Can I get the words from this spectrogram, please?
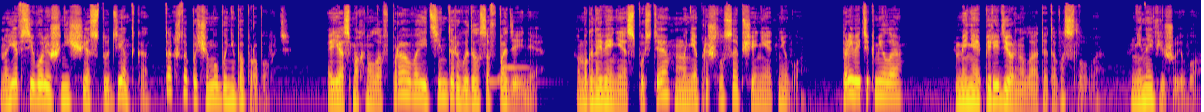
но я всего лишь нищая студентка, так что почему бы не попробовать? Я смахнула вправо, и Тиндер выдал совпадение. Мгновение спустя мне пришло сообщение от него. «Приветик, милая». Меня передернуло от этого слова. Ненавижу его.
